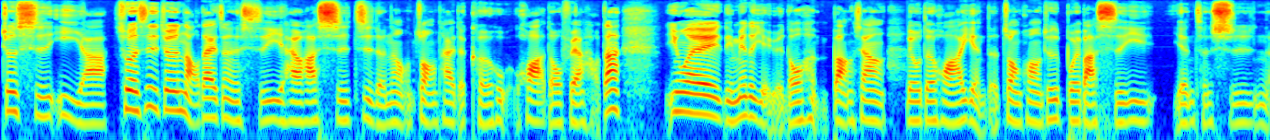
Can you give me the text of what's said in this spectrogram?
就是失忆啊，除了是就是脑袋真的失忆，还有他失智的那种状态的刻画都非常好。当然，因为里面的演员都很棒，像刘德华演的状况，就是不会把失忆。演成失能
